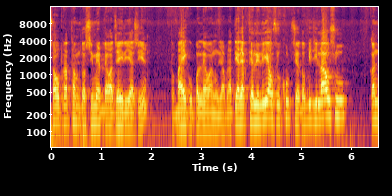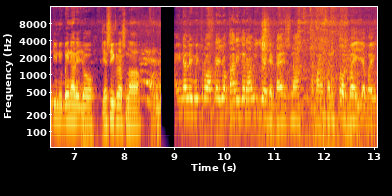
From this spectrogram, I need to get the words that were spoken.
સૌ પ્રથમ તો સિમેન્ટ લેવા જઈ રહ્યા છીએ. તો બાઇક ઉપર લેવાનું છે આપણે. અત્યારે એક થેલી લઈ આવશું ખૂટશે. તો બીજી લાવશું. કન્ટિન્યુ બન્યા રહેજો. જય શ્રી કૃષ્ણ. ફાઇનલી મિત્રો આપણે જો કારીગર આવી ગયા છે ટાઇલ્સના અમારા સંતોષભાઈ છે ભાઈ.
